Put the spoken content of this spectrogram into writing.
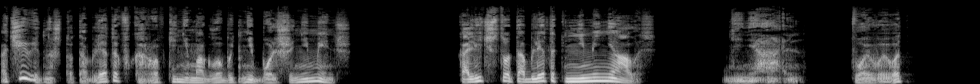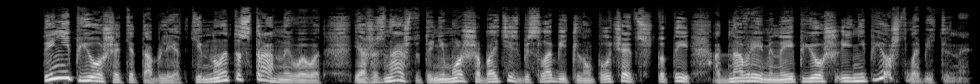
Очевидно, что таблеток в коробке не могло быть ни больше, ни меньше. Количество таблеток не менялось. Гениально. Твой вывод? Ты не пьешь эти таблетки, но это странный вывод. Я же знаю, что ты не можешь обойтись без слабительного. Получается, что ты одновременно и пьешь, и не пьешь слабительное.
